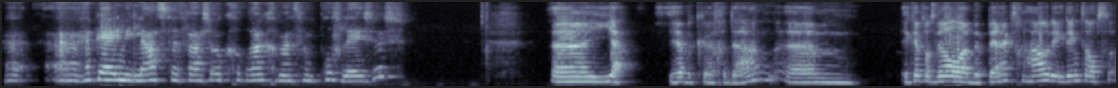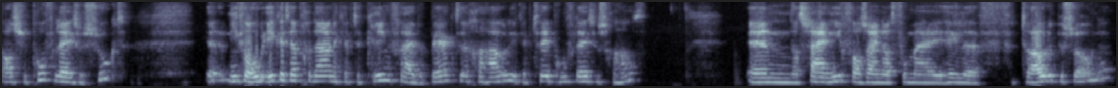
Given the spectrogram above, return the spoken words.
Uh, uh, heb jij in die laatste fase ook gebruik gemaakt van proeflezers? Ja, die heb ik gedaan. Um, ik heb dat wel eh, beperkt gehouden. Ik denk dat als je proeflezers zoekt, eh, in ieder geval hoe ik het heb gedaan, ik heb de kring vrij beperkt eh, gehouden. Ik heb twee proeflezers gehad. En dat zijn in ieder geval zijn dat voor mij hele vertrouwde personen.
